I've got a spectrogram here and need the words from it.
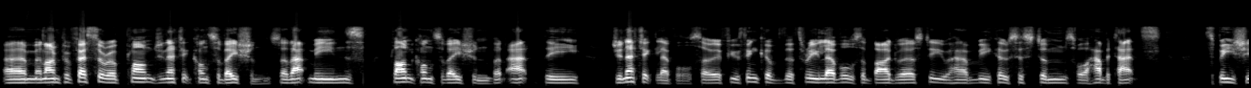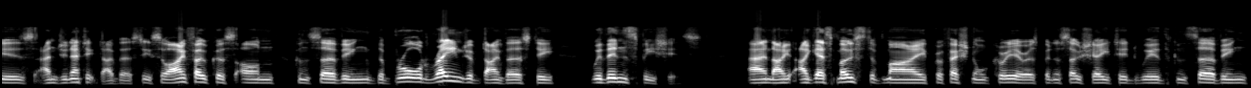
um, and I'm Professor of Plant Genetic Conservation. So that means plant conservation, but at the genetic level. So if you think of the three levels of biodiversity, you have ecosystems or habitats, species, and genetic diversity. So I focus on conserving the broad range of diversity within species. And I, I, guess most of my professional career has been associated with conserving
